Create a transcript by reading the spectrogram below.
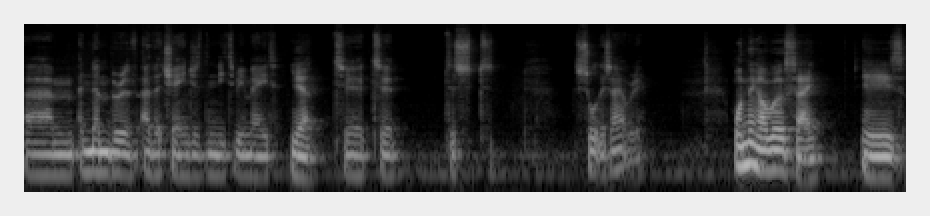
um, a number of other changes that need to be made Yeah. to to to, to sort this out. Really, One thing I will say is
